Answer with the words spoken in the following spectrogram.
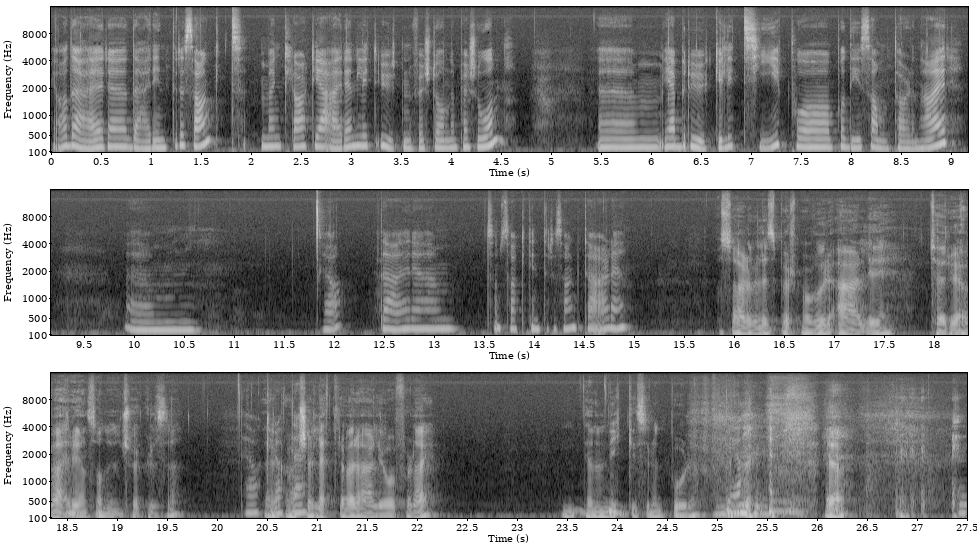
Ja, det er, det er, interessant. Men klart, jeg er en litt utenforstående person. Um, jeg bruker litt tid på, på de samtalene her. Um, ja, det er um, som sagt interessant. Det er det. Og så er det vel et spørsmål hvor ærlig tør jeg være i en sånn undersøkelse? Det er, det er kanskje det. lettere å være ærlig overfor deg? Gjennom nikkes rundt bordet? Ja. ja.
